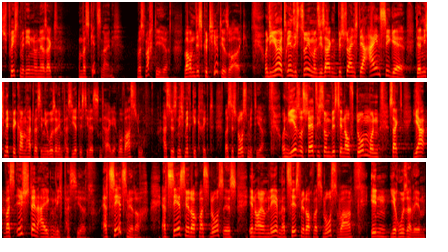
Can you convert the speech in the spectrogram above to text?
spricht mit ihnen und er sagt, um was geht's denn eigentlich? Was macht ihr hier? Warum diskutiert ihr so arg? Und die Jünger drehen sich zu ihm und sie sagen, bist du eigentlich der Einzige, der nicht mitbekommen hat, was in Jerusalem passiert ist die letzten Tage? Wo warst du? Hast du es nicht mitgekriegt? Was ist los mit dir? Und Jesus stellt sich so ein bisschen auf dumm und sagt, ja, was ist denn eigentlich passiert? Erzähl's mir doch. Erzähl's mir doch, was los ist in eurem Leben. Erzähl's mir doch, was los war in Jerusalem.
